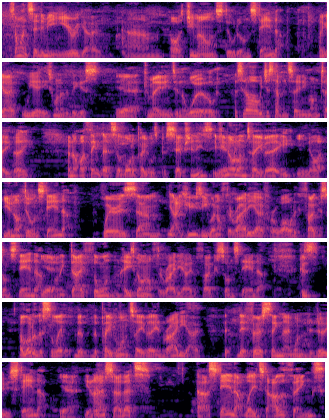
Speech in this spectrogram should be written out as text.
someone said to me a year ago, um, "Oh, is Jimeoin still doing stand up?" I go, "Well, yeah, he's one of the biggest yeah, comedians in the world." I said, "Oh, we just haven't seen him on TV." And I think that's a lot of people's perception is if you're not on TV, you're not. you're not doing stand up. Whereas, um, you know, Hughesy went off the radio for a while to focus on stand up. Yeah. I think Dave Thornton, he's gone off the radio to focus on stand up. Because a lot of the, select, the the people on TV and radio, th- their first thing they wanted to do is stand up. Yeah, You know, yeah. so that's uh, stand up leads to other things.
